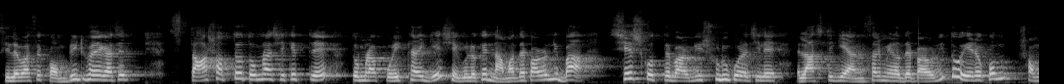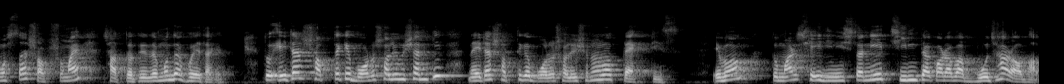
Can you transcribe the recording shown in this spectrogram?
সিলেবাসে কমপ্লিট হয়ে গেছে। তা সত্ত্বেও তোমরা সেক্ষেত্রে তোমরা পরীক্ষায় গিয়ে সেগুলোকে নামাতে পারোনি বা শেষ করতে পারোনি, শুরু করেছিলে লাস্টে গিয়ে অ্যান্সার মেলাতে পারোনি। তো এরকম সমস্যা সবসময় ছাত্রছাত্রীদের মধ্যে হয়ে থাকে। তো এটার সব থেকে বড় সলিউশন কি? না এটার সব থেকে বড় সলিউশন হলো প্র্যাকটিস এবং তোমার সেই জিনিসটা নিয়ে চিন্তা করা বা বোঝার অভাব।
